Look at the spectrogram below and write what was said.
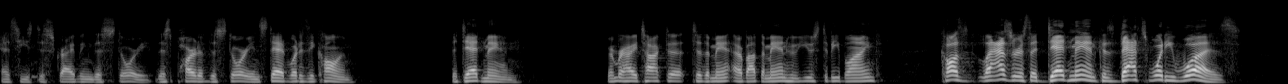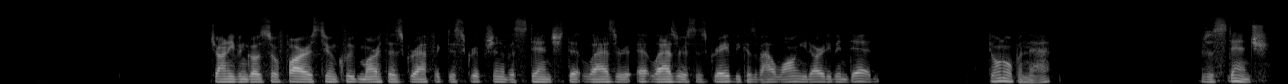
as he's describing this story, this part of the story. Instead, what does he call him? The dead man. Remember how he talked to, to the man about the man who used to be blind? He calls Lazarus a dead man because that's what he was. John even goes so far as to include Martha's graphic description of a stench that Lazarus, at Lazarus' grave because of how long he'd already been dead. Don't open that. There's a stench.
